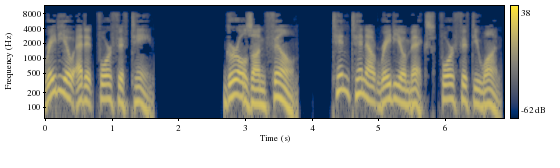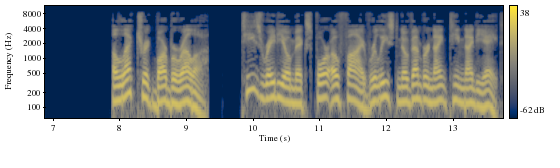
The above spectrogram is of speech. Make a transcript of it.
Radio Edit 415 Girls on Film. Tin Tin Out Radio Mix 451 Electric Barbarella. Tease Radio Mix 405 released November 1998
